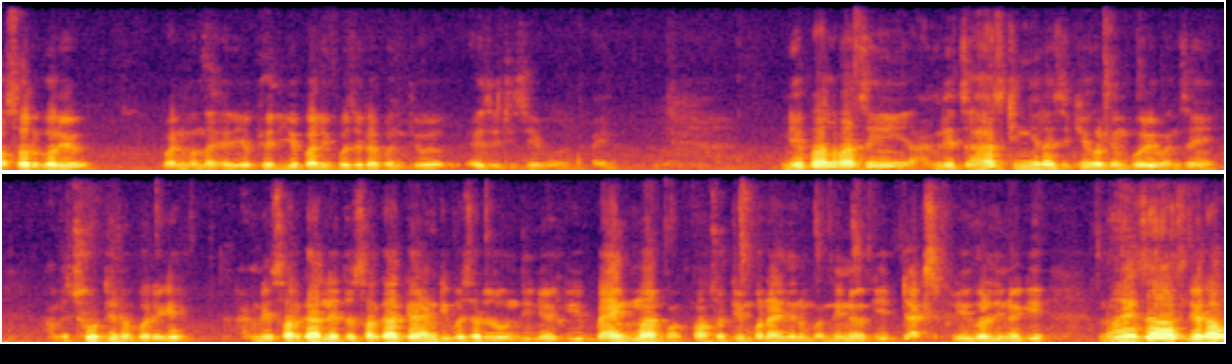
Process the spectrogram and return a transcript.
असर गर्यो भन्नु भन्दाखेरि फेरि योपालि बजेट पनि त्यो एजिटी चाहिँ भयो होइन। नेपालमा चाहिँ हामीले जहाज किन्नेलाई चाहिँ के गरिदिनु पऱ्यो भने चाहिँ हामीले छुट दिनु पऱ्यो कि? हामीले सरकारले त सरकार ग्यारेन्टी बसेर लोन दिने हो कि ब्याङ्कमा कन्सोर्टियम बनाइदिनु भनिदिनु हो कि ट्याक्स फ्री गरिदिनु हो कि नयाँ जहाज लिएर हौ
